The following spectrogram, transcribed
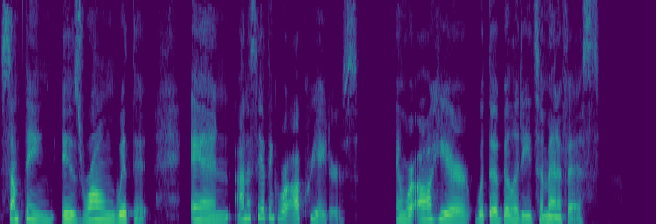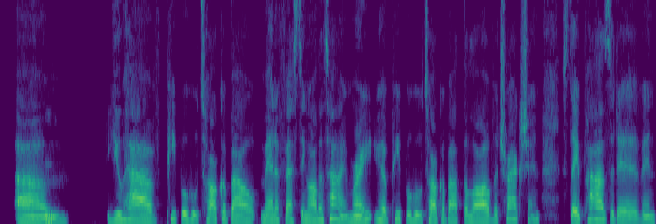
something is wrong with it. And honestly i think we're all creators and we're all here with the ability to manifest. Um, you have people who talk about manifesting all the time, right? You have people who talk about the law of attraction, stay positive and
